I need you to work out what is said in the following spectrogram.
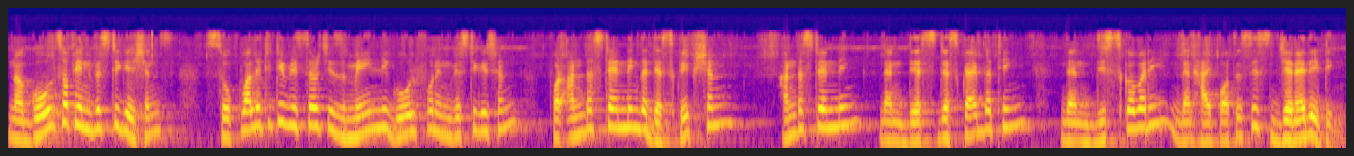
Now goals of investigations. So qualitative research is mainly goal for investigation for understanding the description, understanding, then des describe the thing, then discovery, then hypothesis generating.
